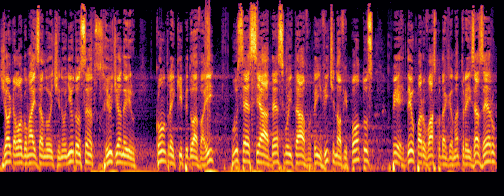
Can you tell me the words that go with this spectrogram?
Joga logo mais à noite no Newton Santos, Rio de Janeiro, contra a equipe do Havaí. O CSA, 18 tem 29 pontos. Perdeu para o Vasco da Gama 3 a 0.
